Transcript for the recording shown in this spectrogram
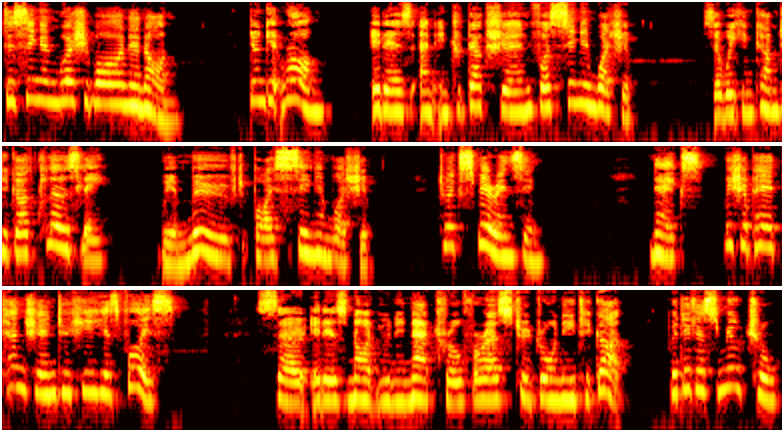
to sing and worship on and on. Don't get wrong, it is an introduction for singing worship so we can come to God closely. We are moved by sing and worship to experience Him. Next, we shall pay attention to hear His voice. So it is not uninatural for us to draw near to God, but it is mutual,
